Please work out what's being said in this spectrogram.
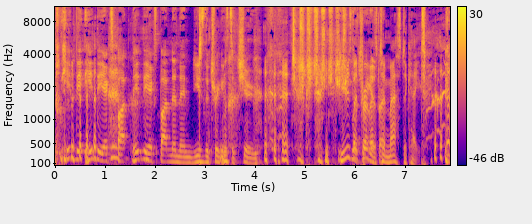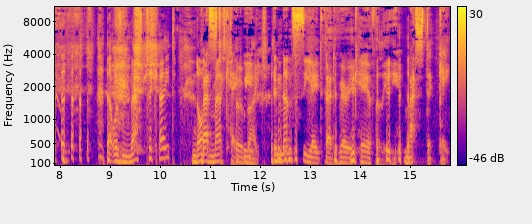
hit the hit the X button, hit the X button, and then use the triggers to chew. Use the triggers right. to masticate. that was masticate, not Masticate. We masturbate. enunciate that very carefully. Masticate.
